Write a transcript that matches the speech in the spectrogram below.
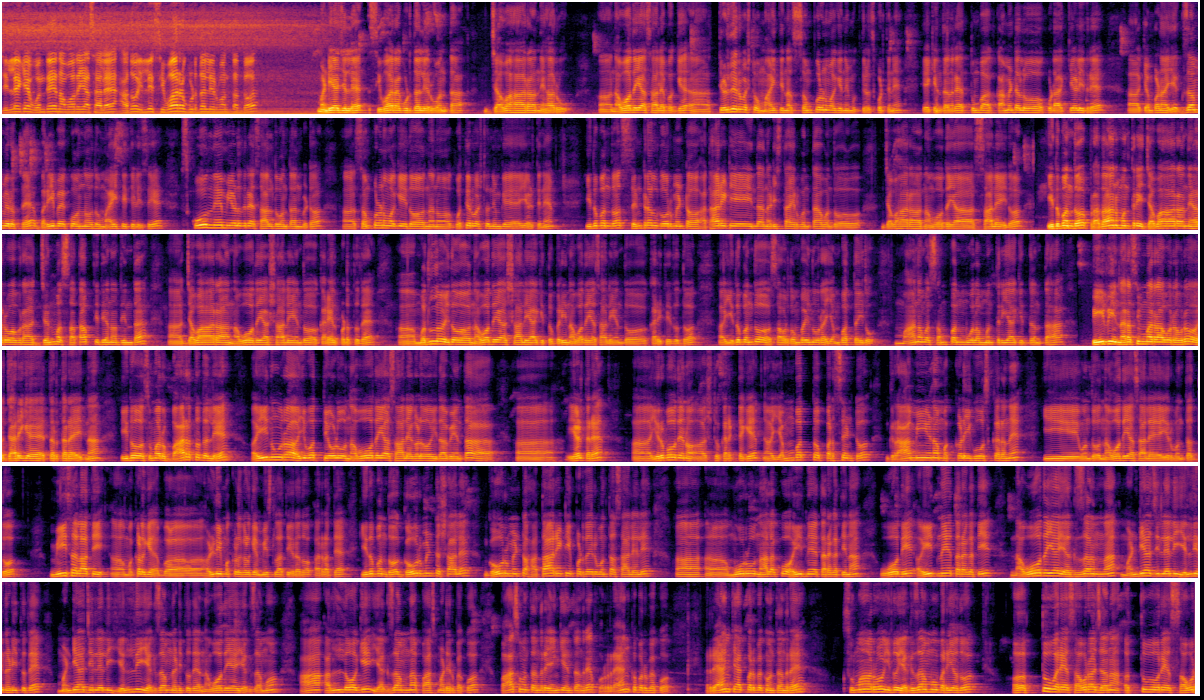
ಜಿಲ್ಲೆಗೆ ಒಂದೇ ನವೋದಯ ಶಾಲೆ, ಅದು ಇಲ್ಲಿ ಶಿವಾರ ಗುಡ್ಡದಲ್ಲಿರುವಂಥದ್ದು ಮಂಡ್ಯ ಜಿಲ್ಲೆ ಶಿವಾರಗುಡ್ದಲ್ಲಿರುವಂಥ ಜವಾಹರ ನೆಹರು ನವೋದಯ ಶಾಲೆ ಬಗ್ಗೆ ತಿಳಿದಿರುವಷ್ಟು ಮಾಹಿತಿನ ಸಂಪೂರ್ಣವಾಗಿ ನಿಮಗೆ ತಿಳಿಸ್ಕೊಡ್ತೀನಿ. ಏಕೆಂತಂದರೆ ತುಂಬ ಕಾಮೆಂಟಲ್ಲೂ ಕೂಡ ಕೇಳಿದರೆ ಕೆಂಪಣ್ಣ ಎಕ್ಸಾಮ್ ಇರುತ್ತೆ, ಬರೀಬೇಕು ಅನ್ನೋದು ಮಾಹಿತಿ ತಿಳಿಸಿ, ಸ್ಕೂಲ್ ನೇಮ್ ಹೇಳಿದ್ರೆ ಸಾಲದು ಅಂತ ಅಂದ್ಬಿಟ್ಟು ಸಂಪೂರ್ಣವಾಗಿ ಇದು ನಾನು ಗೊತ್ತಿರುವಷ್ಟು ನಿಮಗೆ ಹೇಳ್ತೀನಿ. ಇದು ಬಂದು ಸೆಂಟ್ರಲ್ ಗೌರ್ಮೆಂಟ್ ಅಥಾರಿಟಿಯಿಂದ ನಡೆಸ್ತಾ ಇರುವಂಥ ಒಂದು ಜವಾಹರ ನವೋದಯ ಶಾಲೆ ಇದು. ಇದು ಬಂದು ಪ್ರಧಾನಮಂತ್ರಿ ಜವಾಹರ ನೆಹರು ಅವರ ಜನ್ಮ ಶತಾಬ್ದಿ ದಿನದಿಂದ ಜವಾಹರ ನವೋದಯ ಶಾಲೆ ಎಂದು ಕರೆಯಲ್ಪಡುತ್ತದೆ. ಮೊದಲು ಇದು ನವೋದಯ ಶಾಲೆಯಾಗಿತ್ತು ಬರೀ ನವೋದಯ ಶಾಲೆ ಎಂದು ಕರಿತಿದ್ದದ್ದು. ಇದು ಬಂದು ಸಾವಿರದ ಒಂಬೈನೂರ ಎಂಬತ್ತೈದು ಮಾನವ ಸಂಪನ್ಮೂಲ ಮಂತ್ರಿಯಾಗಿದ್ದಂತಹ ಪಿ ವಿ ನರಸಿಂಹರಾವ್ರವರು ಜಾರಿಗೆ ತರ್ತಾರೆ ಇದನ್ನ ಇದು ಸುಮಾರು ಭಾರತದಲ್ಲಿ ಐನೂರ ಐವತ್ತೇಳು ನವೋದಯ ಶಾಲೆಗಳು ಇದ್ದಾವೆ ಅಂತ ಹೇಳ್ತಾರೆ. ಇರ್ಬೋದೇನೋ ಅಷ್ಟು ಕರೆಕ್ಟಾಗಿ. ಎಂಬತ್ತು ಪರ್ಸೆಂಟು ಗ್ರಾಮೀಣ ಮಕ್ಕಳಿಗೋಸ್ಕರನೇ ಈ ಒಂದು ನವೋದಯ ಶಾಲೆ ಇರುವಂಥದ್ದು. ಮೀಸಲಾತಿ ಮಕ್ಕಳಿಗೆ, ಬ, ಹಳ್ಳಿ ಮಕ್ಕಳುಗಳಿಗೆ ಮೀಸಲಾತಿ ಇರೋದು ಅರ್ಹತೆ. ಇದು ಬಂದು ಗೌರ್ಮೆಂಟ್ ಶಾಲೆ, ಗೌರ್ಮೆಂಟ್ ಅಥಾರಿಟಿ ಪಡೆದೇ ಇರುವಂಥ ಶಾಲೆಯಲ್ಲಿ ಮೂರು, ನಾಲ್ಕು, ಐದನೇ ತರಗತಿನ ಓದಿ ಐದನೇ ತರಗತಿ ನವೋದಯ ಎಕ್ಸಾಮ್ನ ಮಂಡ್ಯ ಜಿಲ್ಲೆಯಲ್ಲಿ ಎಲ್ಲಿ ನಡೀತದೆ? ಮಂಡ್ಯ ಜಿಲ್ಲೆಯಲ್ಲಿ ಎಲ್ಲಿ ಎಕ್ಸಾಮ್ ನಡೀತದೆ? ನವೋದಯ ಎಕ್ಸಾಮು. ಆ, ಅಲ್ಲೋಗಿ ಎಕ್ಸಾಮ್ನ ಪಾಸ್ ಮಾಡಿರಬೇಕು. ಪಾಸು ಅಂತಂದರೆ ಹೆಂಗೆ ಅಂತಂದರೆ ರ್ಯಾಂಕ್ ಬರಬೇಕು. ರ್ಯಾಂಕ್ ಯಾಕೆ ಬರಬೇಕು ಅಂತಂದರೆ ಸುಮಾರು ಇದು ಎಕ್ಸಾಮು ಬರೆಯೋದು ಹತ್ತೂವರೆ ಸಾವಿರ ಜನ, ಹತ್ತೂವರೆ ಸಾವಿರ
